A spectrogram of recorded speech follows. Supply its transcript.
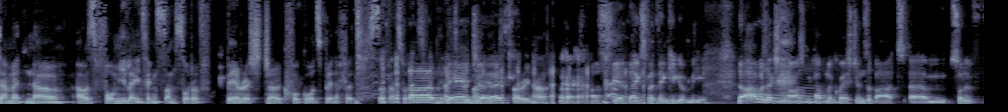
Damn it, no. I was formulating some sort of bearish joke for God's benefit. So that's what I was uh, formulating. Bear joke. Sorry, no. oh, yeah, thanks for thinking of me. No, I was actually going to ask a couple of questions about um, sort of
